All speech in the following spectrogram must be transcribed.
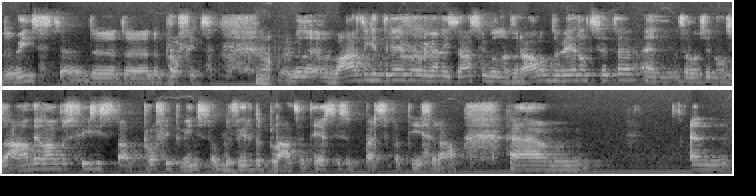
de winst, de, de, de profit. Ja. We willen een waardegedreven organisatie, we willen een verhaal op de wereld zetten. En zelfs in onze aandeelhoudersvisie staat profit, winst op de vierde plaats. Het eerste is het participatief verhaal. Um, en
